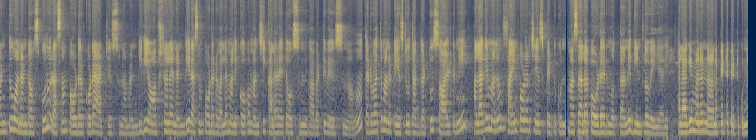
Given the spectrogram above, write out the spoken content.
one to one and half spoon రసం పౌడర్ కూడా యాడ్ చేస్తున్నామండి. ఇది ఆప్షనల్ రసం పౌడర్ వల్ల మనకి ఒక మంచి కలర్ అయితే వస్తుంది. వస్తుంది కాబట్టి వేస్తున్నాము. తర్వాత మన టేస్ట్ తగ్గట్టు సాల్ట్ని అలాగే మనం ఫైన్ పౌడర్ చేసి పెట్టుకున్న మసాలా పౌడర్ మొత్తాన్ని దీంట్లో వేయాలి. అలాగే మనం నానపెట్టి పెట్టుకున్న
